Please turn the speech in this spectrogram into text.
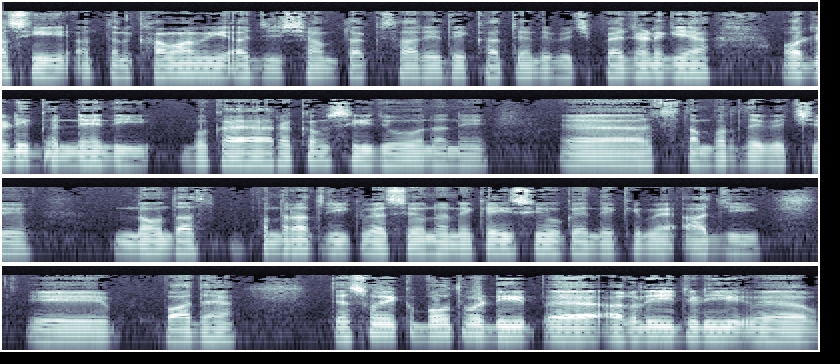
ਅਸੀਂ ਅ, ਤਨਖਾਹਾਂ ਵੀ ਅੱਜ ਸ਼ਾਮ ਤੱਕ ਸਾਰੇ ਦੇ ਖਾਤਿਆਂ ਦੇ ਵਿੱਚ ਪੈ ਜਾਣਗੀਆਂ ਔਰ ਜਿਹੜੀ ਗੰਨੇ ਦੀ ਬਕਾਇਆ ਰਕਮ ਸੀ ਜੋ ਉਹਨਾਂ ਨੇ ਅ, ਸਤੰਬਰ ਦੇ ਵਿੱਚ 9 10 15 ਤਰੀਕ ਵੈਸੇ ਉਹਨਾਂ ਨੇ ਕਹੀ ਸੀ ਉਹ ਕਹਿੰਦੇ ਕਿ ਮੈਂ ਅੱਜ ਹੀ ਇਹ ਪਾ ਦਾਂ। ਤੇ ਸੋ ਇੱਕ ਬਹੁਤ ਵੱਡੀ ਅ, ਅਗਲੀ ਜਿਹੜੀ ਅ,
